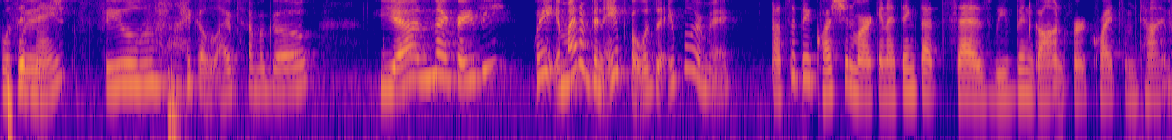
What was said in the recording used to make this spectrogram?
Was it May? Feels like a lifetime ago. Yeah, isn't that crazy? Wait, it might have been April. Was it April or May? That's a big question mark, and I think that says we've been gone for quite some time.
